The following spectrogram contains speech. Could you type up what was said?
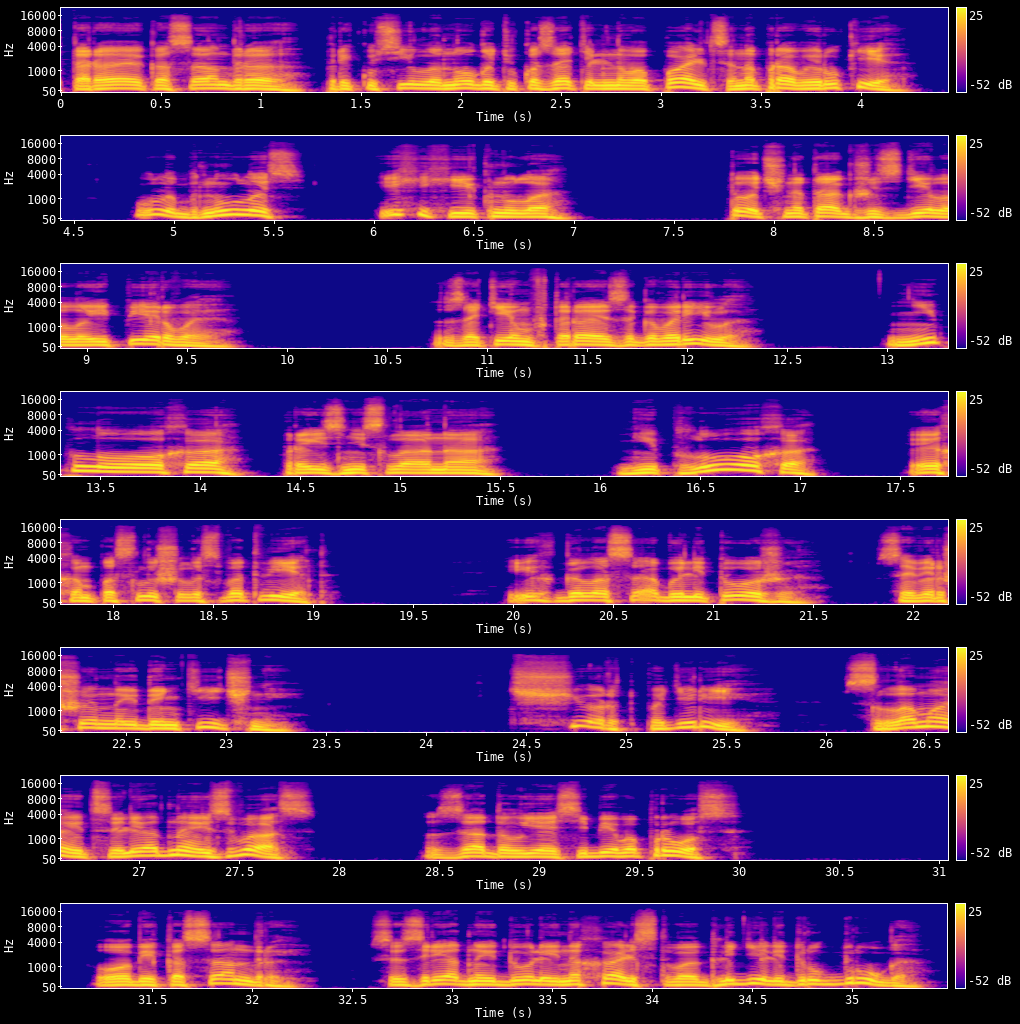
Вторая Кассандра прикусила ноготь указательного пальца на правой руке, улыбнулась и хихикнула. Точно так же сделала и первая. Затем вторая заговорила. «Неплохо», — произнесла она. «Неплохо», — эхом послышалось в ответ. Их голоса были тоже совершенно идентичны. «Черт подери, сломается ли одна из вас?» Задал я себе вопрос. Обе Кассандры с изрядной долей нахальства оглядели друг друга,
